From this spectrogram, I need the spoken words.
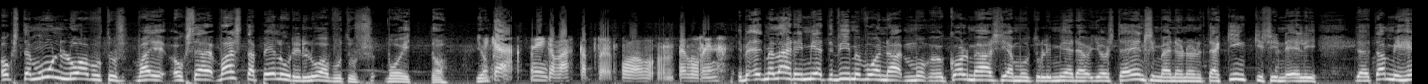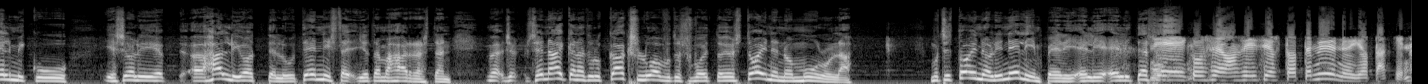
onko tämä mun luovutus vai onko tämä vasta pelurin luovutusvoitto? Jo- Mikä, minkä vasta pelurin? Et Mä lähdin miettimään viime vuonna kolme asiaa mulla tuli mieleen, joista ensimmäinen on tämä kinkkisin, eli tammi-helmikuu, ja se oli halliottelu, tennistä, jota mä harrastan. Mä, se- sen aikana tullut kaksi luovutusvoittoa, jos toinen on mulla. Mutta se toinen oli nelinpeli, eli, eli tässä... Ei, kun se on siis, jos te olette myynyt jotakin.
